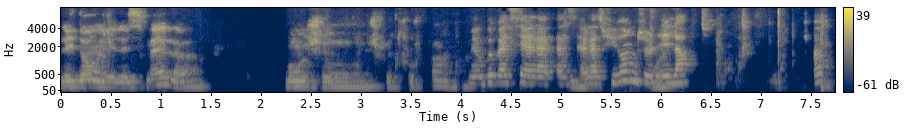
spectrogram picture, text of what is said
Les dents et les semelles. Bon, je ne le trouve pas. Mais on peut passer à la, à, la suivante. Je l'ai là. Hop,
